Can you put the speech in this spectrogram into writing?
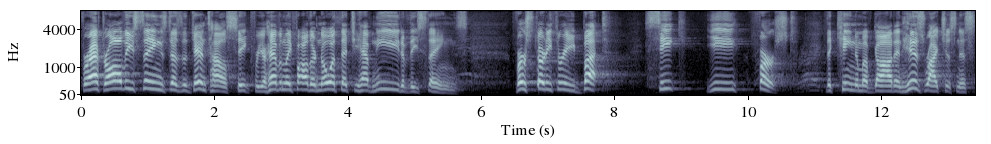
For after all these things does the Gentiles seek, for your heavenly Father knoweth that ye have need of these things. Verse 33 But seek ye first the kingdom of God and his righteousness,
